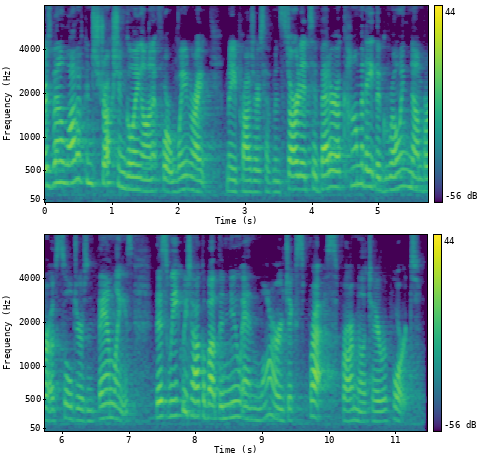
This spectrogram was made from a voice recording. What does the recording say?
There's been a lot of construction going on at Fort Wainwright. Many projects have been started to better accommodate the growing number of soldiers and families. This week we talk about the new and large Express for our military report.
